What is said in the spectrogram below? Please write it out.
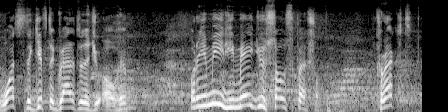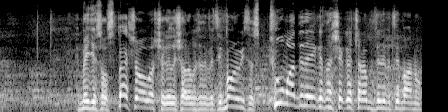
What's the gift of gratitude that you owe him? What do you mean? He made you so special. Correct? He made you so special. He says, two madrigas na shekat shalom tzivanu.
